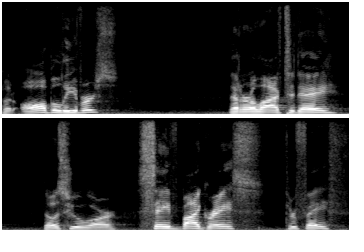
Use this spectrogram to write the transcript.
but all believers that are alive today, those who are saved by grace through faith.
